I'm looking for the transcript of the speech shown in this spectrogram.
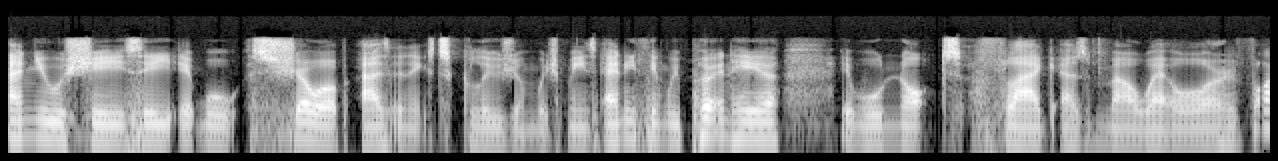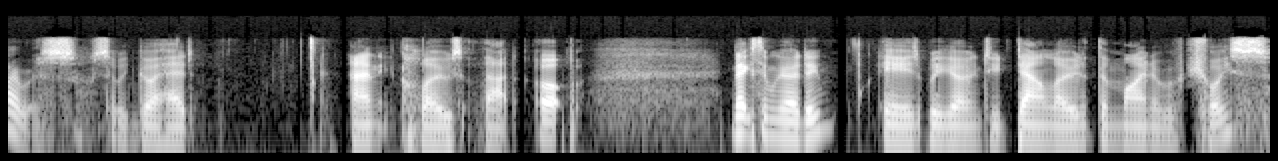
and you will see it will show up as an exclusion, which means anything we put in here, it will not flag as malware or a virus. So we can go ahead and close that up. Next thing we're going to do is we're going to download the miner of choice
